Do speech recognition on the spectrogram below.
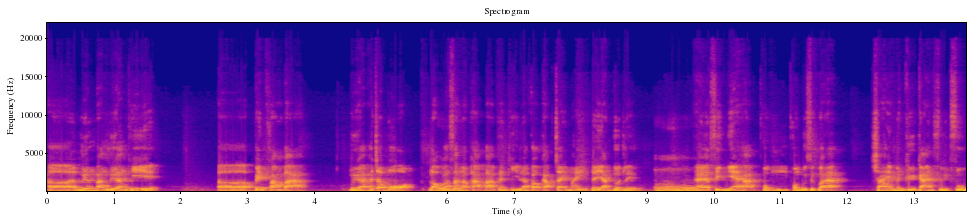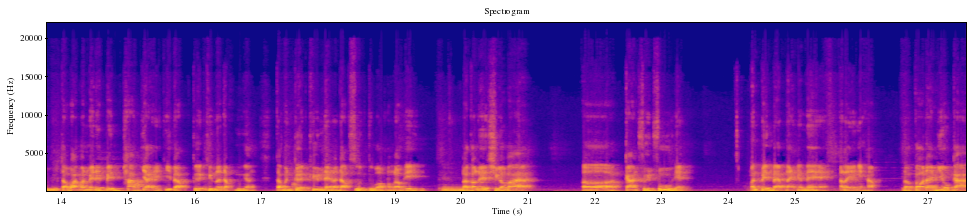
เอ่อเรื่องบางเรื่องที่ เอ่อเป็นความบาปเมื่อพระเจ้าบอก เราก็สารภาพบาปทันทีแล้วก็กลับใจใหม่ได้อย่างรวดเร็ว อืม เอ่อสิ่งเนี้ยครับผมผมรู้สึกว่า ใช่ มันคือการฟื้นฟู แต่ว่ามันไม่ได้เป็นภาพใหญ่ที่แบบเกิดขึ้นระดับเมือง แต่มันเกิดขึ้นในระดับส่วนตัวของเราเองอืมแล้วก็เลยเชื่อว่าเอ่อการฟื้นฟูเนี่ย มันเป็นแบบไหนกันแน่อะไรอย่างเงี้ยครับ แล้วก็ได้มีโอกาส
